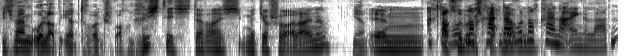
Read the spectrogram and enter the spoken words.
Ich war im Urlaub, ihr habt drüber gesprochen. Richtig, da war ich mit Joshua alleine. Ja. Ähm, Ach, da wurde, noch, ke- da wurde noch keiner eingeladen?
